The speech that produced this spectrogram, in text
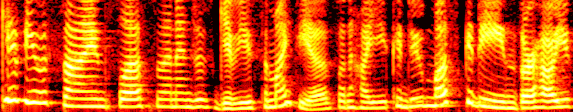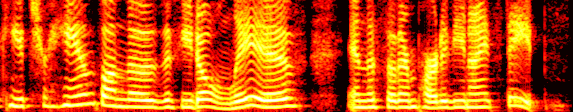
give you a science lesson and just give you some ideas on how you can do muscadines or how you can get your hands on those if you don't live in the southern part of the United States.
